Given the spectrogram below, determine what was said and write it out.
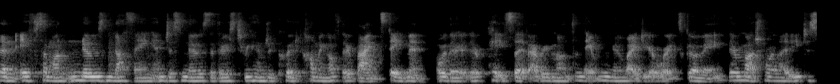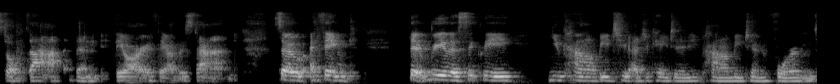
than if someone knows nothing and just knows that there's 300 quid coming off their bank statement or their, their pay slip every month and they have no idea where it's going. They're much more likely to stop that than they are if they understand. So I think that realistically, you cannot be too educated, you cannot be too informed.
